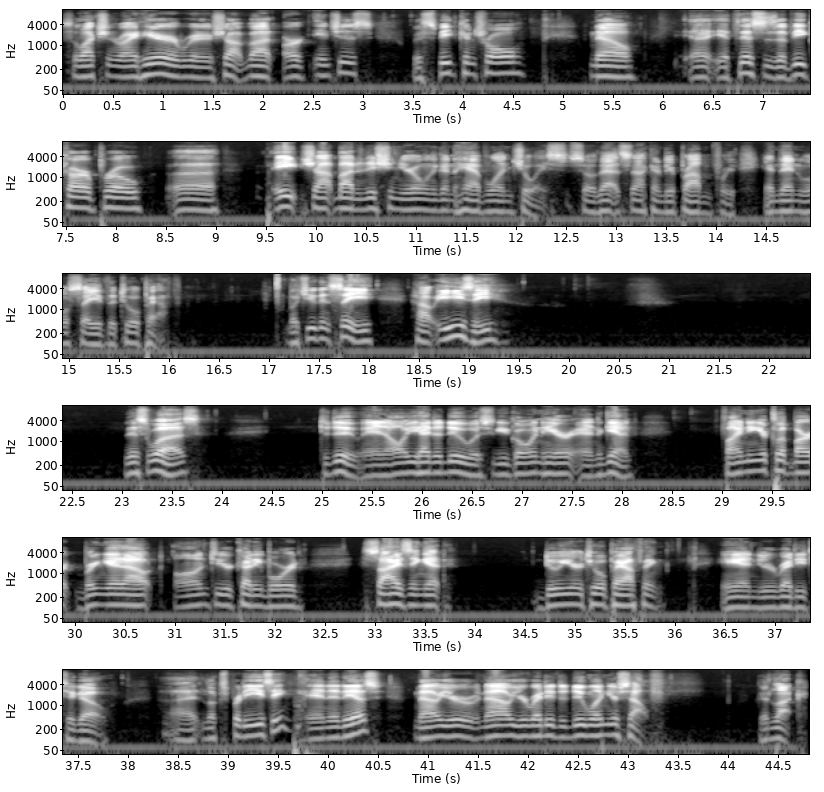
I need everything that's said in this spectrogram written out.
selection right here. We're going to ShopBot arc inches with speed control. Now, uh, if this is a VCarve Pro uh, 8 ShopBot edition, you're only going to have one choice. So that's not going to be a problem for you. And then we'll save the toolpath. But you can see how easy this was to do. And all you had to do was you go in here and again, finding your clip art, bringing it out onto your cutting board, sizing it, doing your tool pathing, and you're ready to go. Uh, it looks pretty easy, and it is. Now you're now you're ready to do one yourself. Good luck.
